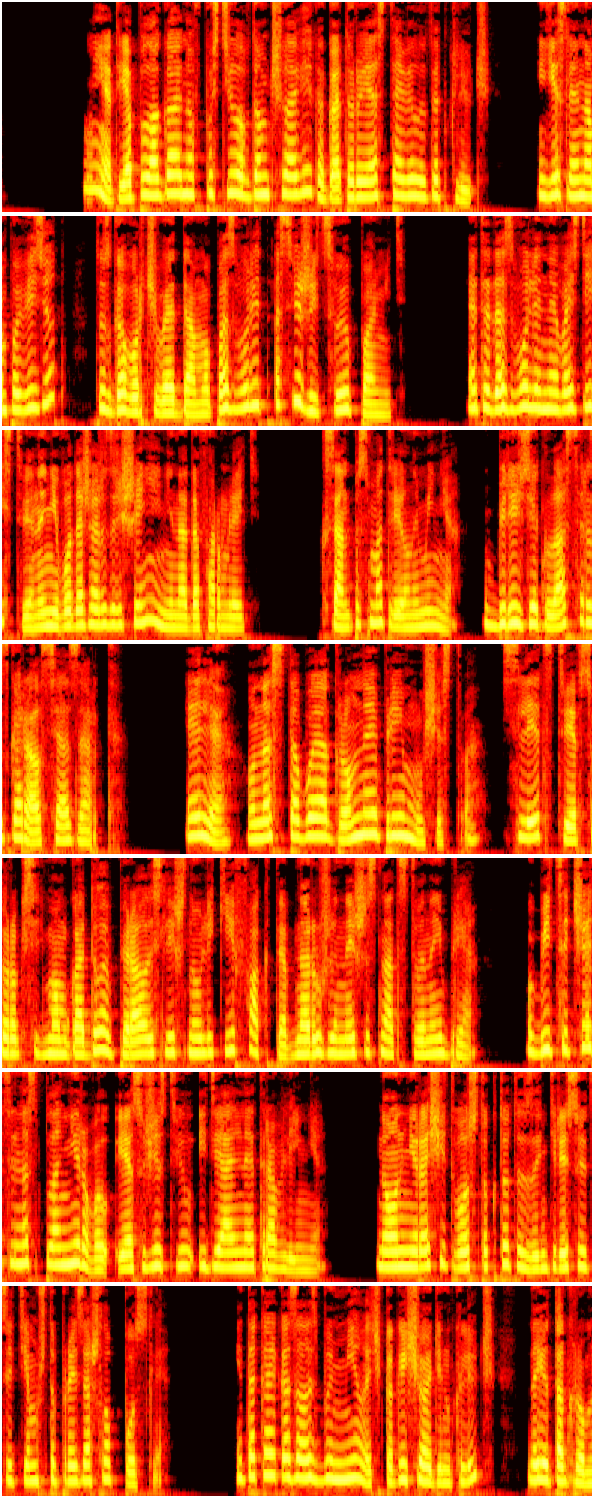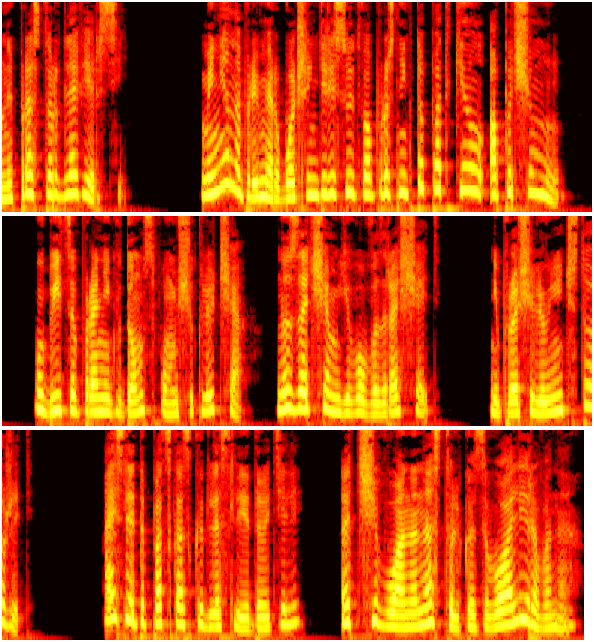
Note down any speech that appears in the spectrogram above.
«Нет, я полагаю, она впустила в дом человека, который и оставил этот ключ. И если нам повезет, то сговорчивая дама позволит освежить свою память. Это дозволенное воздействие, на него даже разрешение не надо оформлять». Ксан посмотрел на меня. В березе глаз разгорался азарт. «Эля, у нас с тобой огромное преимущество. Следствие в 47-м году опиралось лишь на улики и факты, обнаруженные 16 ноября. Убийца тщательно спланировал и осуществил идеальное отравление. Но он не рассчитывал, что кто-то заинтересуется тем, что произошло после. И такая, казалось бы, мелочь, как еще один ключ, дает огромный простор для версий. Меня, например, больше интересует вопрос не кто подкинул, а почему. Убийца проник в дом с помощью ключа. Но зачем его возвращать? Не проще ли уничтожить? А если это подсказка для следователей? Отчего она настолько завуалирована?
